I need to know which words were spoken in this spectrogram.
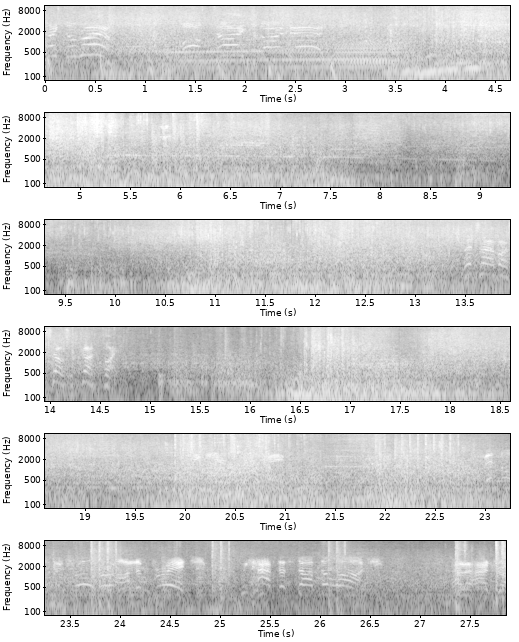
Take the ramp. Hold tight, Sergeant. Gunfight. Missile controls are on the bridge. We have to stop the launch. Alejandro,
